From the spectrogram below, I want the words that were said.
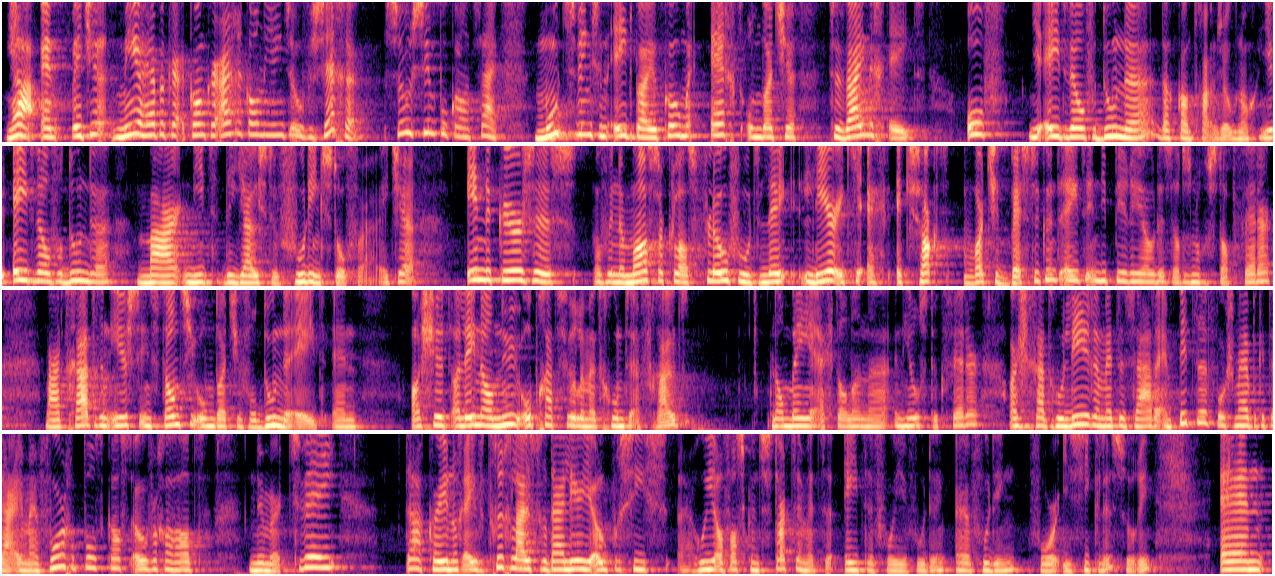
Ja, en weet je, meer heb ik er, kan ik er eigenlijk al niet eens over zeggen. Zo simpel kan het zijn. Moedswings en eetbuien komen echt omdat je te weinig eet. Of je eet wel voldoende, dat kan trouwens ook nog. Je eet wel voldoende, maar niet de juiste voedingsstoffen. Weet je, in de cursus of in de masterclass Flow Food leer ik je echt exact wat je het beste kunt eten in die periode. Dus dat is nog een stap verder. Maar het gaat er in eerste instantie om dat je voldoende eet. En als je het alleen al nu op gaat vullen met groente en fruit, dan ben je echt al een, eh, een heel stuk verder. Als je gaat roleren met de zaden en pitten, volgens mij heb ik het daar in mijn vorige podcast over gehad, nummer 2 daar kun je nog even terugluisteren. Daar leer je ook precies uh, hoe je alvast kunt starten met eten voor je voeding, uh, voeding, voor je cyclus. Sorry. En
